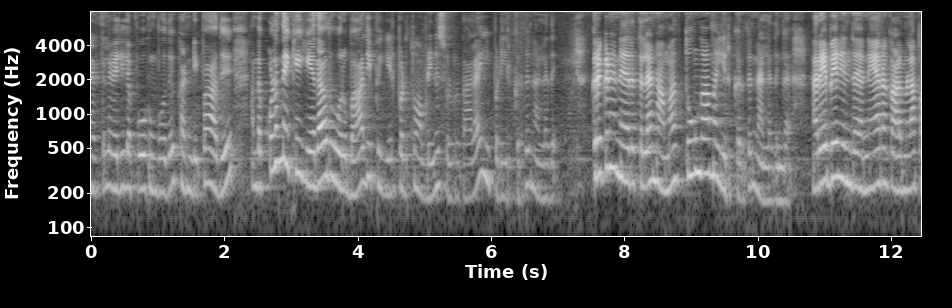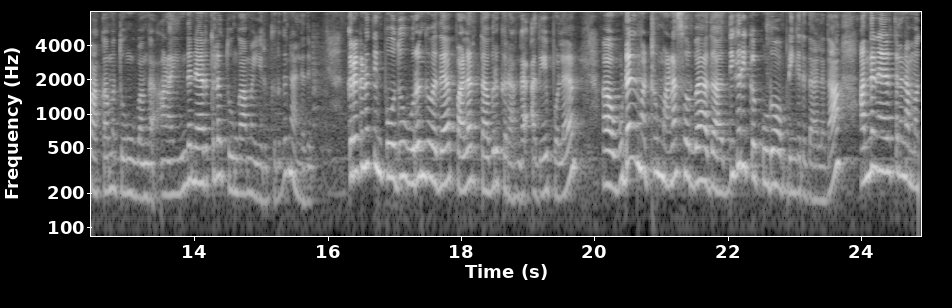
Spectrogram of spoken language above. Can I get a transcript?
நேரத்தில் வெளியில் போகும்போது கண்டிப்பாக அது அந்த குழந்தைக்கு ஏதாவது ஒரு பாதிப்பை ஏற்படுத்தும் அப்படின்னு சொல்கிறதால இப்படி இருக்கிறது நல்லது. கிரகண நேரத்தில் நாம் தூங்காமல் இருக்கிறது நல்லதுங்க. நிறைய பேர் இந்த நேரம் காலமெல்லாம் பார்க்காம தூங்குவாங்க. ஆனால் இந்த நேரத்தில் தூங்காமல் இருக்கிறது நல்லது. கிரகணத்தின் போது உறங்குவதை பலர் தவிர்க்கிறாங்க. அதே போல் உடல் மற்றும் மனசோர்வை அது அதிகரிக்கக்கூடும் அப்படிங்கிறதால தான் அந்த நேரத்தில் நம்ம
